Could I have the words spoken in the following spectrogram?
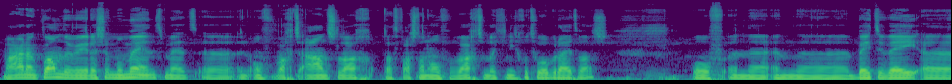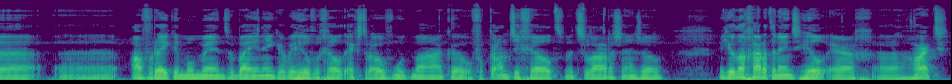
Maar dan kwam er weer eens een moment met uh, een onverwachte aanslag. Dat was dan onverwachts omdat je niet goed voorbereid was. Of een, uh, een uh, BTW-afrekenmoment waarbij je in één keer weer heel veel geld extra over moet maken. Of vakantiegeld met salarissen en zo. Dan gaat het ineens heel erg hard.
